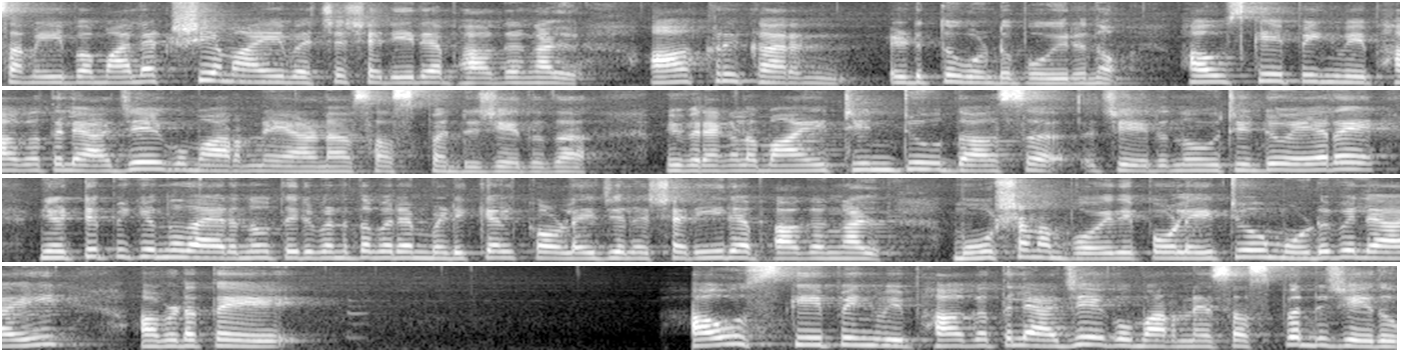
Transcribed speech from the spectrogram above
സമീപം അലക്ഷ്യമായി വെച്ച ശരീരഭാഗങ്ങൾ ആക്രിക്കാരൻ എടുത്തുകൊണ്ടുപോയിരുന്നു. ഹൗസ് കീപ്പിംഗ് വിഭാഗത്തിലെ അജയകുമാറിനെയാണ് സസ്പെൻഡ് ചെയ്തത്. വിവരങ്ങളുമായി ടിൻഡു ദാസ് ചേരുന്നു. ടിൻഡു ഏറെ ഞെട്ടിപ്പിക്കുന്നതായിരുന്നു തിരുവനന്തപുരം മെഡിക്കൽ കോളേജിലെ ശരീരഭാഗങ്ങൾ മോഷണം പോയത്. ഇപ്പോൾ ഏറ്റവും ഒടുവിലായി അവിടുത്തെ ഹൗസ് കീപ്പിംഗ് വിഭാഗത്തിലെ അജയകുമാറിനെ സസ്പെൻഡ് ചെയ്തു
